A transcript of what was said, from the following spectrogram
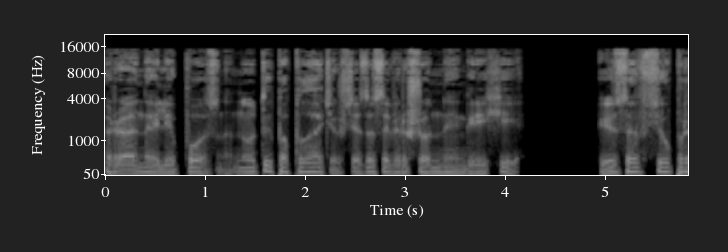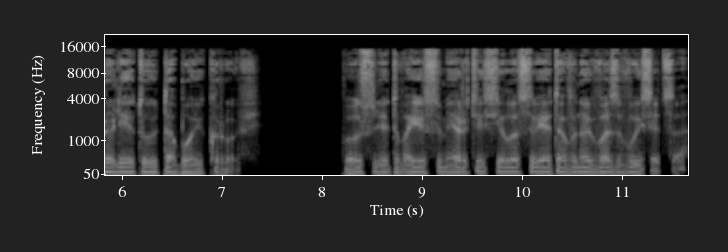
«Рано или поздно, но ты поплатишься за совершенные грехи и за всю пролитую тобой кровь. После твоей смерти сила света вновь возвысится.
